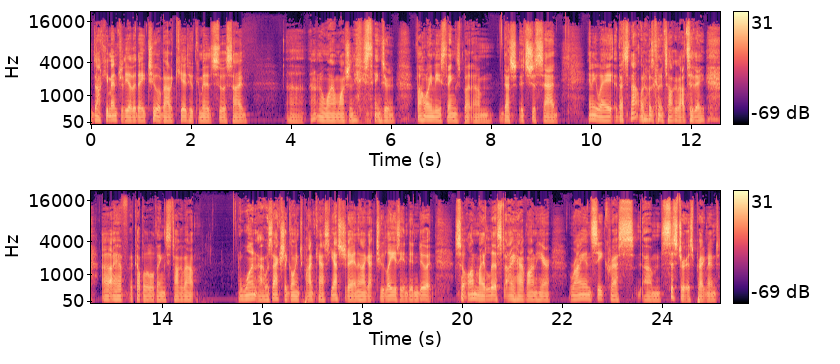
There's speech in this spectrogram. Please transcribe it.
documentary the other day too about a kid who committed suicide. Uh, I don't know why I'm watching these things or following these things, but um, that's it's just sad. Anyway, that's not what I was going to talk about today. Uh, I have a couple little things to talk about. One, I was actually going to podcast yesterday, and then I got too lazy and didn't do it. So on my list, I have on here Ryan Seacrest's um, sister is pregnant,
